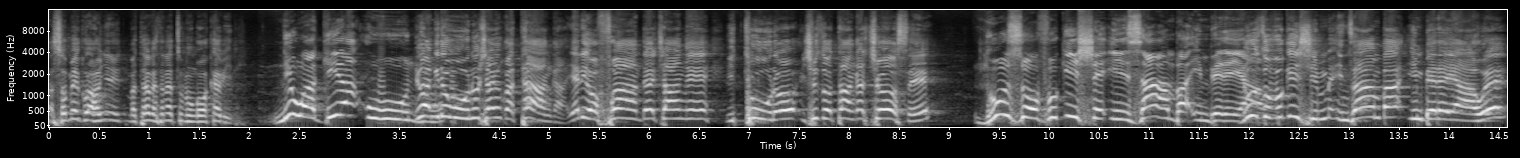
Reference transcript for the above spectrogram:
asome aho nyine matayo gatandatu umurongo wa kabiri. Niwagira ubuntu. Niwagira ubuntu cyangwa ugatanga yari ofande cyangwa ituro icyo uzotanga cyose ntuzovugishe inzamba imbere yawe. Ntuzuvugishe inzamba imbere yawe.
